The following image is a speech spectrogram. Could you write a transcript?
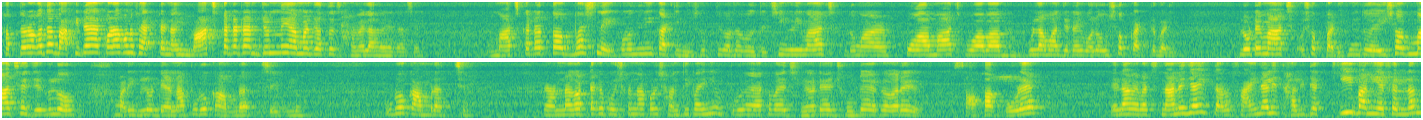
সপ্তাহ কথা, বাকিটা করা কোনো ফ্যাক্টর নয় মাছ কাটাটার জন্যই আমার যত ঝামেলা হয়ে গেছে। মাছ কাটার তো অভ্যাস নেই কোনো দিনই কাটিনি, সত্যি কথা বলতে। চিংড়ি মাছ, তোমার পোয়া মাছ, পোয়া বা ভোলা মাছ যেটাই বলো, ওইসব কাটতে পারি। লোটে মাছ, ওসব পারি। কিন্তু এইসব মাছে যেগুলো, আমার এগুলো ডেনা পুরো কামড়াচ্ছে এগুলো। পুরো কামড়াচ্ছে। রান্নাঘরটাকে পরিষ্কার না করে শান্তি পাইনি, পুরো একেবারে ঝেঁটে, ঝুঁটে একেবারে সাফা করে এলাম। এবার স্নানে যাই তারপর ফাইনালি থালিটা কি বানিয়ে ফেললাম,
